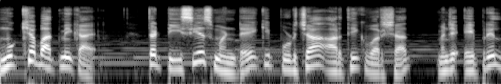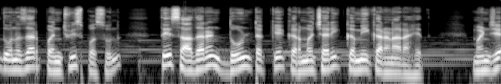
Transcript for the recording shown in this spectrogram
मुख्य बातमी काय? तर टी सी एस म्हणते की पुढच्या आर्थिक वर्षात म्हणजे एप्रिल दोन हजार पंचवीसपासून ते साधारण दोन टक्के कर्मचारी कमी करणार आहेत. म्हणजे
